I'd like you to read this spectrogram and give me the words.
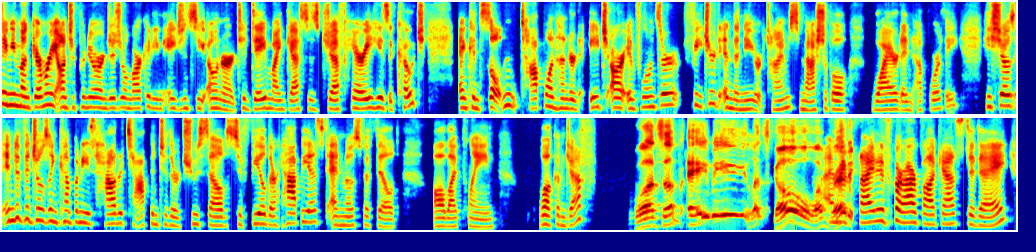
Amy Montgomery, entrepreneur and digital marketing agency owner. Today, my guest is Jeff Harry. He's a coach and consultant, top 100 HR influencer, featured in the New York Times, Mashable, Wired, and Upworthy. He shows individuals and companies how to tap into their true selves to feel their happiest and most fulfilled, all by playing. Welcome, Jeff. What's up, Amy? Let's go. I'm, I'm ready. excited for our podcast today.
